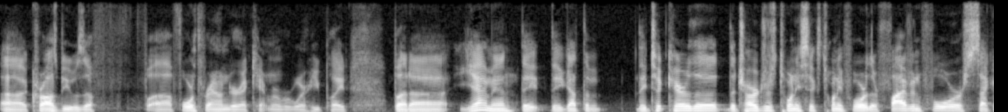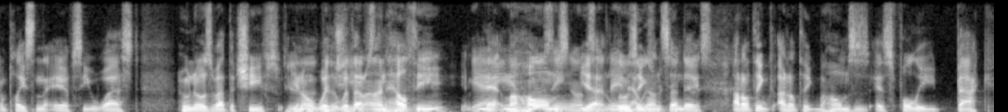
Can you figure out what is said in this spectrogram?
Uh, Crosby was a f- uh, fourth rounder. I can't remember where he played, but uh, yeah, man, they they got the they took care of the the Chargers 26-24. They're five and four, second place in the AFC West. Who knows about the Chiefs? you know, Dude, the with with an unhealthy. Yeah, net Mahomes, losing on yeah, Sunday, losing on Sunday. I don't think I don't think Mahomes is, is fully back,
